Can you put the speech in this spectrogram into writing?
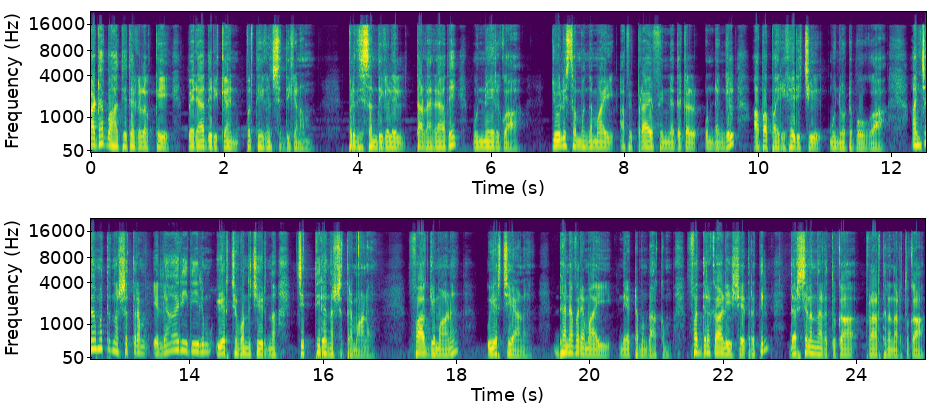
കടബാധ്യതകളൊക്കെ വരാതിരിക്കാൻ പ്രത്യേകം ശ്രദ്ധിക്കണം. പ്രതിസന്ധികളിൽ തളരാതെ മുന്നേറുക. ജോലി സംബന്ധമായി അഭിപ്രായ ഭിന്നതകൾ ഉണ്ടെങ്കിൽ അവ പരിഹരിച്ച് മുന്നോട്ട് പോവുക. അഞ്ചാമത്തെ നക്ഷത്രം എല്ലാ രീതിയിലും ഉയർച്ച വന്നു ചേരുന്ന ചിത്തിര നക്ഷത്രമാണ്. ഭാഗ്യമാണ് ഉയർച്ചയാണ്. ധനപരമായി നേട്ടമുണ്ടാക്കും. ഭദ്രകാളി ക്ഷേത്രത്തിൽ ദർശനം നടത്തുക പ്രാർത്ഥന നടത്തുക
